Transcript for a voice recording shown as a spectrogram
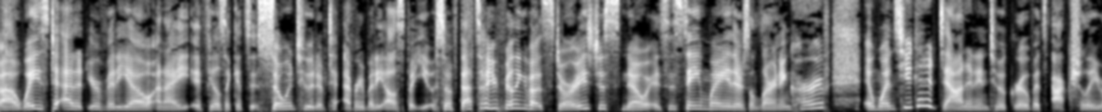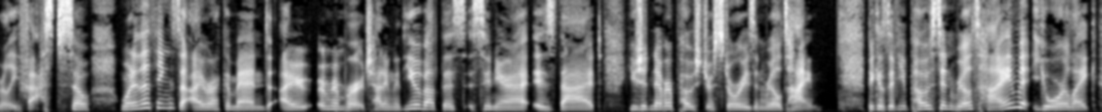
uh, ways to edit your video. And I, it feels like it's so intuitive to everybody else but you. So if that's how you're feeling about stories, just know it's the same way. There's a learning curve. And once you get it down and into a groove, it's actually really fast. So one of the things that I recommend, I remember chatting with you about this, Suneera, is that you should never post your stories in real time because if you post in real time you're like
